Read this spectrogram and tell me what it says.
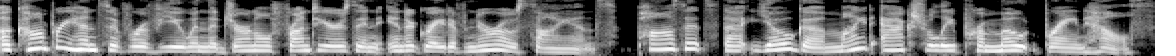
A comprehensive review in the journal Frontiers in Integrative Neuroscience posits that yoga might actually promote brain health.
